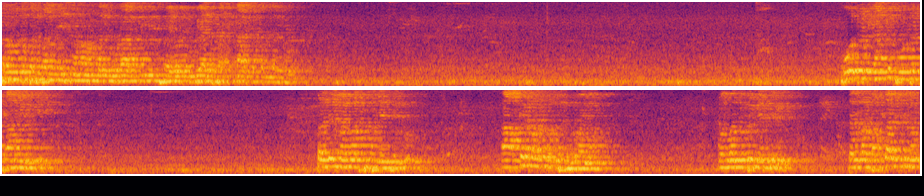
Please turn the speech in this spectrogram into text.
ప్రభుత్వ పరిపాలన చేసిన మనందరం కూడా కింది బీఆర్ఎస్ కార్యకర్తలందరూ కూడా. ఫోర్ ట్వంటీ అంటే ఫోర్ ట్వంటీ హామీ ఇచ్చి ప్రజలు మైమార్పు చేసిండ్రు. అక్కడ మనకు కొంత ఆయన కొంతమంది మిత్రులు చెప్పారు. సరే మనం పథకాలు ఇచ్చినాం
